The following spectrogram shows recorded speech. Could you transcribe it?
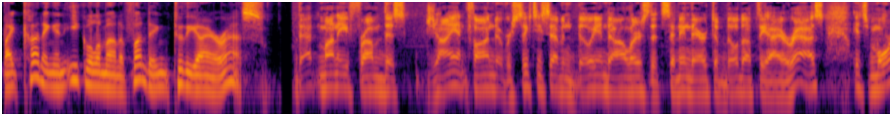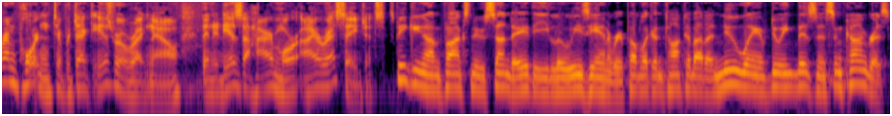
by cutting an equal amount of funding to the IRS. That money from this giant fund, over $67 billion that's sitting there to build up the IRS, it's more important to protect Israel right now than it is to hire more IRS agents. Speaking on Fox News Sunday, the Louisiana Republican talked about a new way of doing business in Congress.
